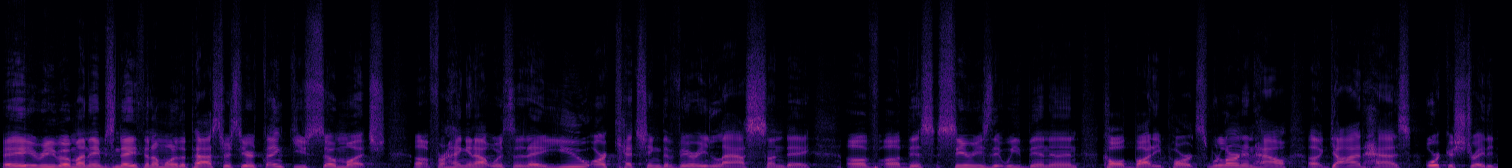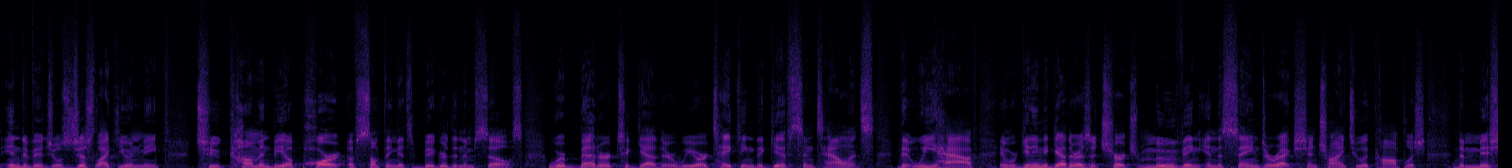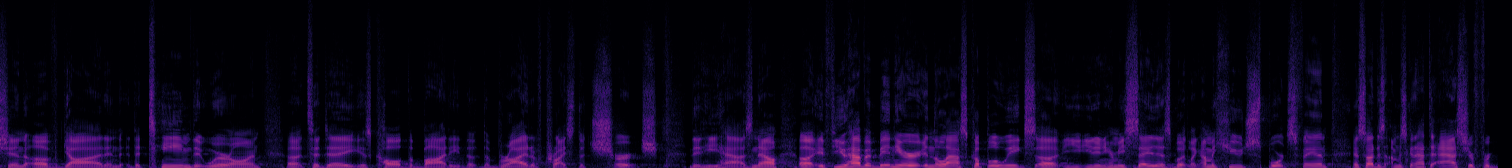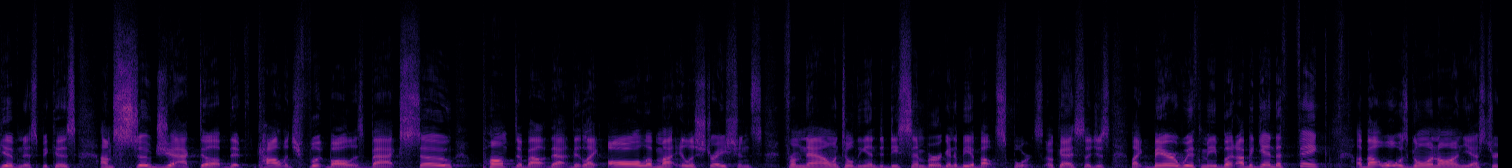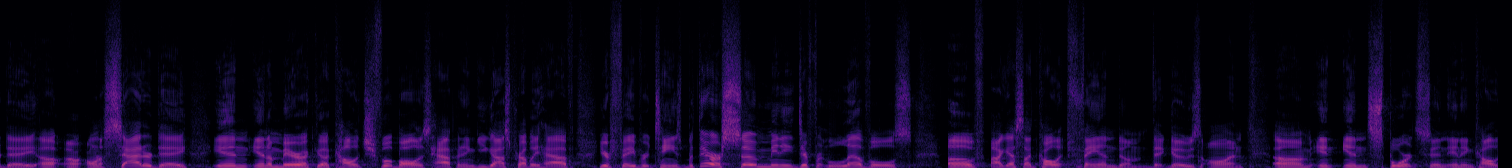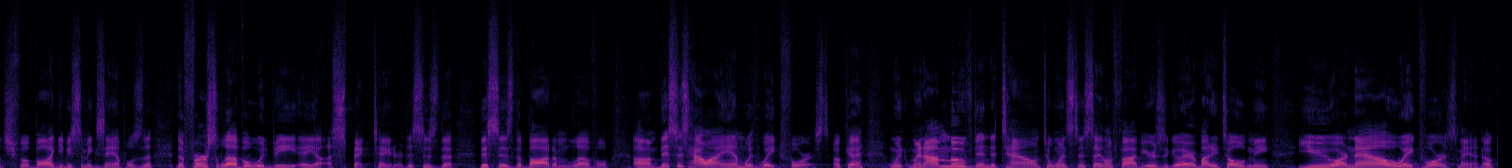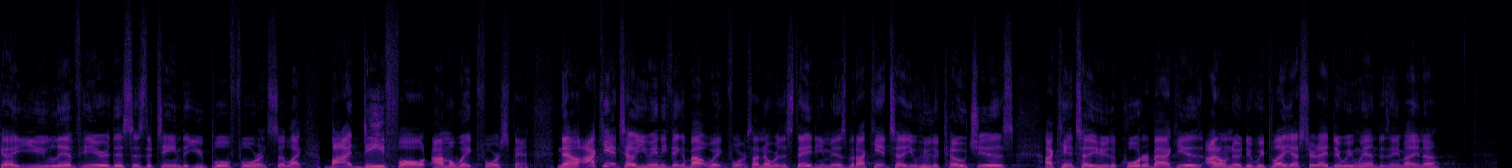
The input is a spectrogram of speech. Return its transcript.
Hey, Revo, my name's Nathan. I'm one of the pastors here. Thank you so much uh, for hanging out with us today. You are catching the very last Sunday of uh, this series that we've been in called Body Parts. We're learning how uh, God has orchestrated individuals just like you and me to come and be a part of something that's bigger than themselves. We're better together. We are taking the gifts and talents that we have and we're getting together as a church, moving in the same direction, trying to accomplish the mission of God. And the team that we're on uh, today is called the body, the, the bride of Christ, the church that He has. Now, uh, if you haven't been here in the last couple of weeks, uh, you, you, didn't hear me say this, but like I'm a huge sports fan. And so I just, I'm just going to have to ask your forgiveness because I'm so jacked up that college football is back. So pumped about that that like all of my illustrations from now until the end of December are going to be about sports. Okay, so just like bear with me. But I began to think about what was going on yesterday uh, uh, on a Saturday in in America. College football is happening. You guys probably have your favorite teams, but there are so many different levels of, I guess I'd call it fandom that goes on um, in, in sports and, and, in college football. I'll give you some examples. The, the first level would be a, a spectator. This is the, this is the bottom level. Um, this is how I am with Wake Forest, okay? When, when I moved into town to Winston-Salem five years ago, everybody told me, you are now a Wake Forest man, okay? You live here. This is the team that you pull for. And so, like, by default, I'm a Wake Forest fan. Now, I can't tell you anything about Wake Forest. I know where the stadium is, but I can't tell you who the the coach is. I can't tell you who the quarterback is. I don't know. Did we play yesterday? Did we win? Does anybody know?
